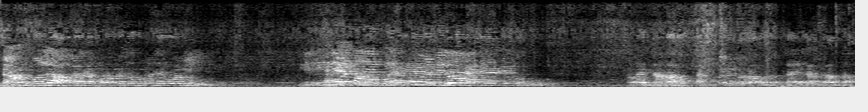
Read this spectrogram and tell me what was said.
জাম বলে হবে না বড় তো মনে আমি। সবাই দাঁড়াও তারপরে দাঁড়াও না জায়গা দাদা।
